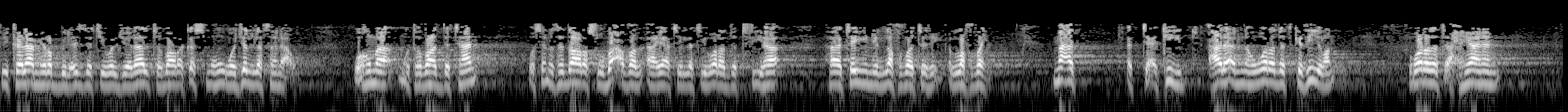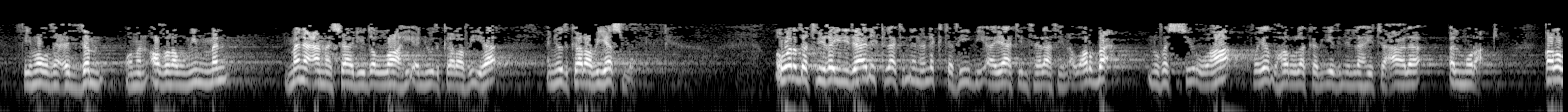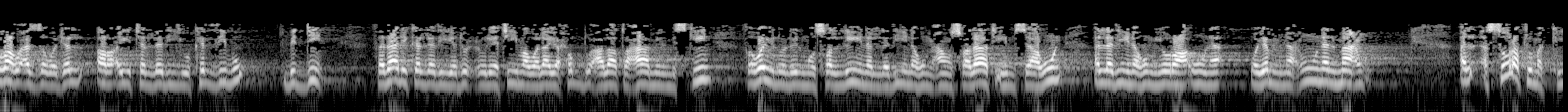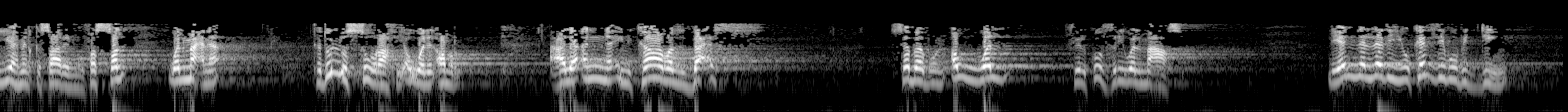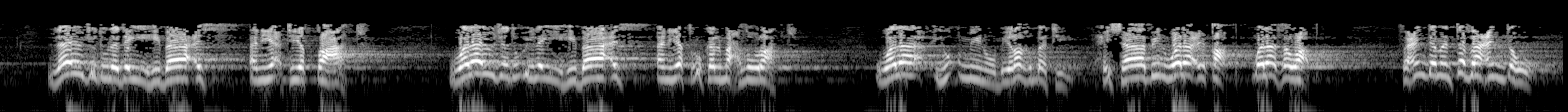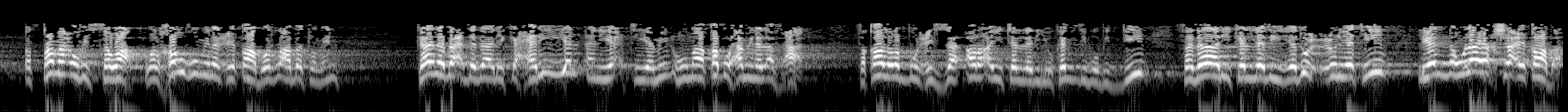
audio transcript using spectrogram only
في كلام رب العزة والجلال تبارك اسمه وجل ثناؤه. وهما متضادتان وسنتدارس بعض الآيات التي وردت فيها هاتين اللفظين. مع التأكيد على أنه وردت كثيرا وردت أحيانا في موضع الذم ومن أظلم ممن منع مساجد الله أن يذكر فيها أن يذكر فيها اسمه. ووردت في غير ذلك لكننا نكتفي بآيات ثلاث أو أربع نفسرها فيظهر لك بإذن الله تعالى المراد. قال الله عز وجل أرأيت الذي يكذب بالدين؟ فذلك الذي يدع اليتيم ولا يحض على طعام المسكين فويل للمصلين الذين هم عن صلاتهم ساهون الذين هم يراءون ويمنعون الماعون السورة مكية من قصار مفصل والمعنى تدل السورة في أول الأمر على أن إنكار البعث سبب أول في الكفر والمعاصي لأن الذي يكذب بالدين لا يوجد لديه باعث أن يأتي الطاعات ولا يوجد إليه باعث أن يترك المحظورات ولا يؤمن برغبة حساب ولا عقاب ولا ثواب. فعندما انتفى عنده الطمع في الثواب والخوف من العقاب والرهبة منه كان بعد ذلك حريا أن يأتي منه ما قبح من الأفعال. فقال رب العزة أرأيت الذي يكذب بالدين؟ فذلك الذي يدع اليتيم لأنه لا يخشى عقابه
